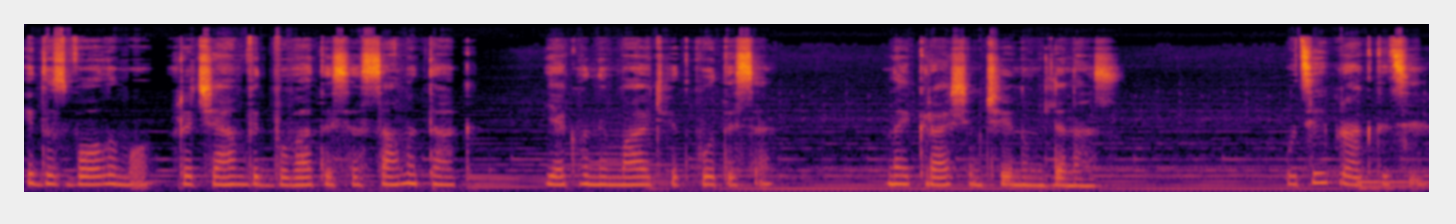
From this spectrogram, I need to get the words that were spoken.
і дозволимо речам відбуватися саме так, як вони мають відбутися найкращим чином для нас. У цій практиці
